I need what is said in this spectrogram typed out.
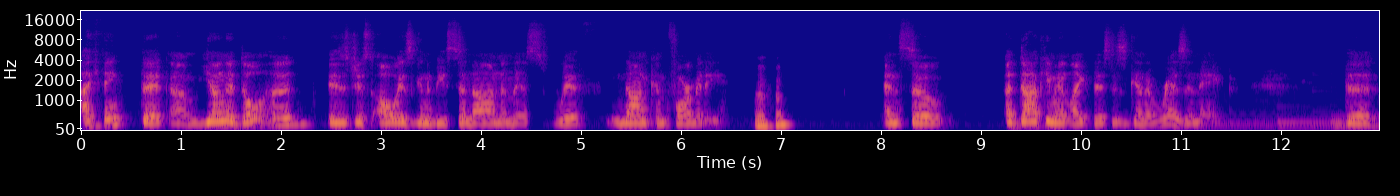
I think that um, young adulthood is just always going to be synonymous with nonconformity. Mm-hmm. And so a document like this is going to resonate. The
